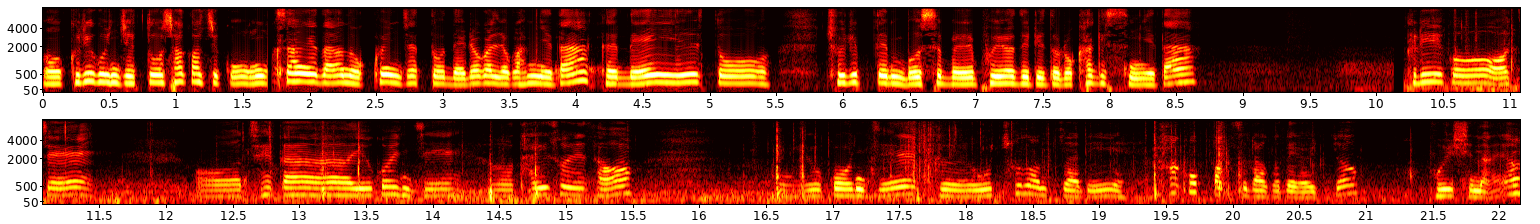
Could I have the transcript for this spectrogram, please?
어, 그리고 이제 또 사가지고 옥상에다 놓고 이제 또 내려가려고 합니다. 그 내일 또 조립된 모습을 보여드리도록 하겠습니다. 그리고 어제 어, 제가 요거 이제 어, 다이소에서 어, 요거 이제 그 5천원짜리 카고 박스라고 되어 있죠? 보이시나요?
